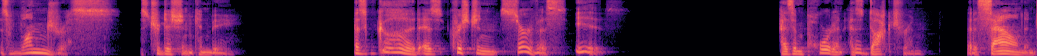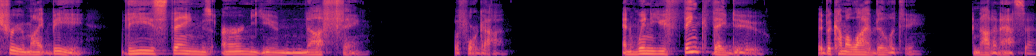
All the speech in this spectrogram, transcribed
As wondrous as tradition can be, as good as Christian service is, as important as doctrine that is sound and true might be, these things earn you nothing before God. And when you think they do, they become a liability and not an asset.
